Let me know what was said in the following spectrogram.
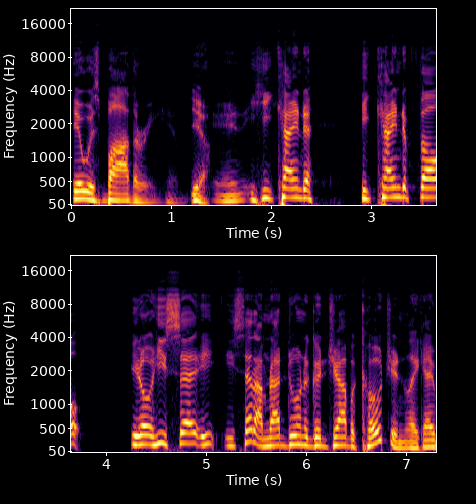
it was bothering him. Yeah. And he kind of he kind of felt you know, he said he, he said I'm not doing a good job of coaching. Like I,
